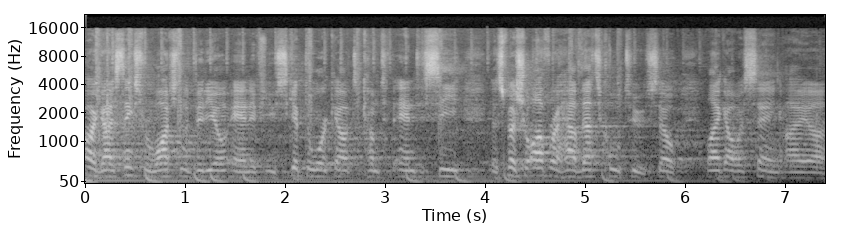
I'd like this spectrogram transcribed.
All right, guys, thanks for watching the video. And if you skipped a workout to come to the end to see the special offer I have, that's cool too. So, like I was saying, I uh,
